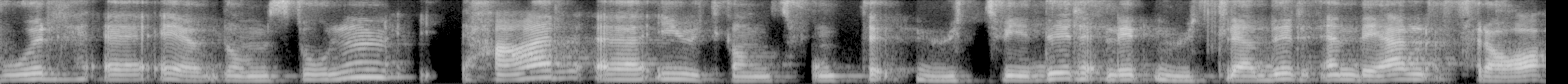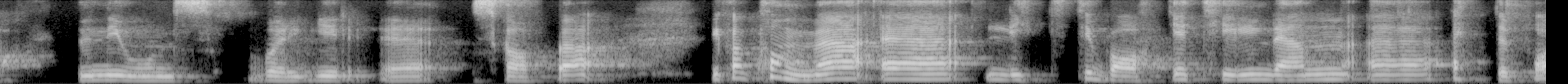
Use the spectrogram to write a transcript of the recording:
hvor uh, EU-domstolen her i utgangspunktet utvider eller utleder en del fra unionsborgerskapet. Vi kan komme eh, litt tilbake til den eh, etterpå,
